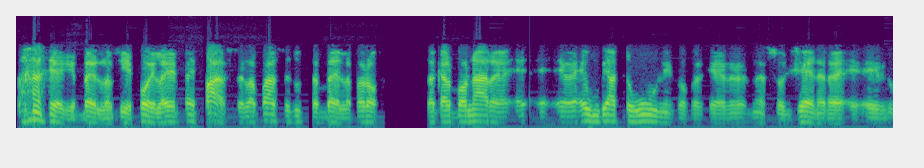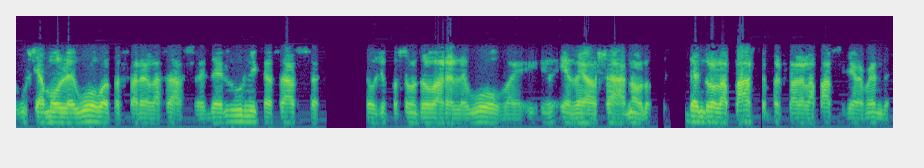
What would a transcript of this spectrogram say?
che bella, sì. E poi la, la pasta, la pasta è tutta bella, però la carbonara è, è, è, un piatto unico perché nel suo genere è, usiamo le uova per fare la salsa ed è l'unica salsa dove si possono trovare le uova in, in realtà no? dentro la pasta per fare la pasta chiaramente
